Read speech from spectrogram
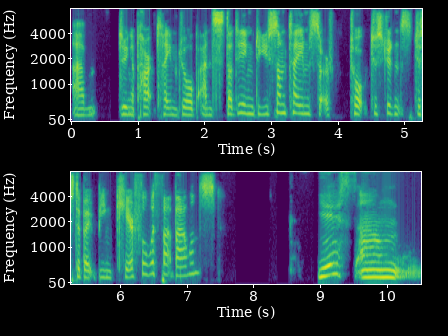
um, doing a part-time job and studying? Do you sometimes sort of talk to students just about being careful with that balance? Yes. Um,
